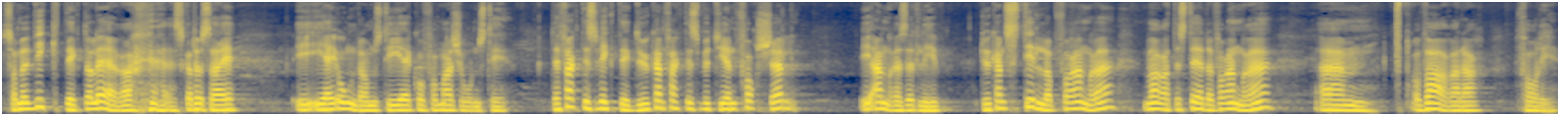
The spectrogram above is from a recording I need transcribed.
som er viktig å lære skal du si, i, i ei ungdomstid, i ei konfirmasjonstid. Det er faktisk viktig. Du kan faktisk bety en forskjell i andre sitt liv. Du kan stille opp for andre, være til stede for andre um, og være der for dem.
